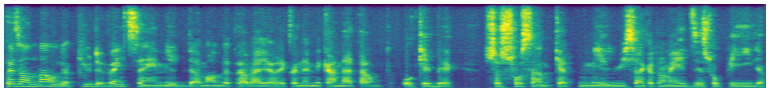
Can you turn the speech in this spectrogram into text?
Présentement, on a plus de 25 000 demandes de travailleurs économiques en attente au Québec, sur 64 890 au pays. Là.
